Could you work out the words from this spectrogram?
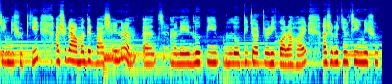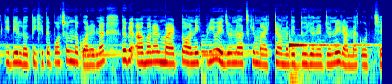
চিংড়ি শুটকি। আসলে আমাদের বাসায় না মানে লতি লতি চচ্চড়ি করা হয়। আসলে কেউ চিংড়ি শুটকি দিয়ে লতি খেতে পছন্দ করে না। তবে আমার আর মায়ের তো অনেক প্রিয় এই জন্য আজকে মা একটু আমাদের দুজনের জন্যই রান্না করছে। হচ্ছে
